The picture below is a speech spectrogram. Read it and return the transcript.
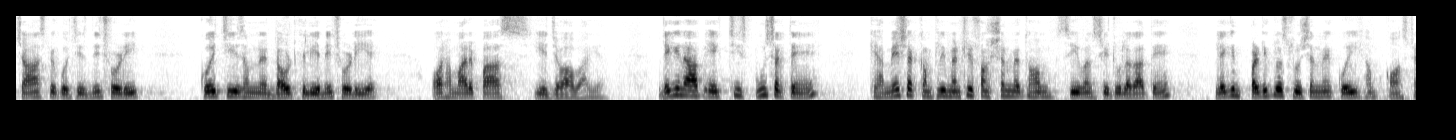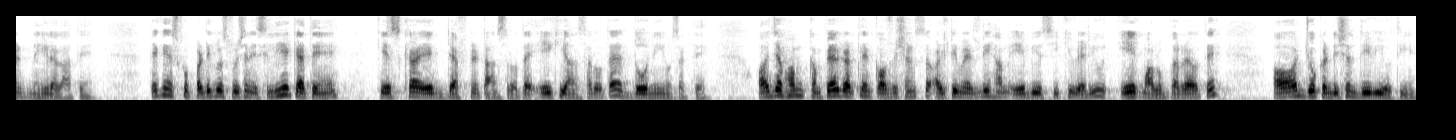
چانس پہ کوئی چیز نہیں چھوڑی کوئی چیز ہم نے ڈاؤٹ کے لیے نہیں چھوڑی ہے اور ہمارے پاس یہ جواب آ گیا لیکن آپ ایک چیز پوچھ سکتے ہیں کہ ہمیشہ کمپلیمنٹری فنکشن میں تو ہم سی ون سی ٹو لگاتے ہیں لیکن پرٹیکولر سولوشن میں کوئی ہم کانسٹینٹ نہیں لگاتے ہیں دیکھیں اس کو پرٹیکولر سولوشن اس لیے کہتے ہیں کہ اس کا ایک ڈیفینیٹ آنسر ہوتا ہے ایک ہی آنسر ہوتا ہے دو نہیں ہو سکتے اور جب ہم کمپیئر کرتے ہیں کوفیشن سے الٹیمیٹلی ہم اے بی سی کی ویلو ایک معلوم کر رہے ہوتے اور جو کنڈیشن دی ہوئی ہوتی ہیں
